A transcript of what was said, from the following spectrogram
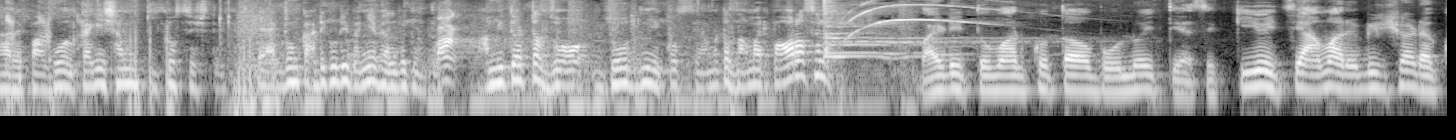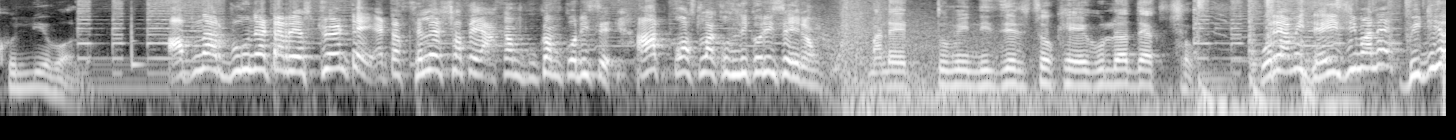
আরে পাগল কাকি সামনে কি করছিস তুই? একদম কাটি কুটি ভেঙে ফেলবে কিন্তু। আমি তো একটা জ- জোর নিয়ে করছি আমার একটা জামার পাওয়ার আছে না? ভাইডি তোমার কোথাও ভুল হইতে আছে কি হয়েছে আমার বিষয়টা খুলিয়ে বলো। আপনার বোন একটা রেস্টুরেন্টে একটা ছেলের সাথে আকাম কুকাম করিছে আর কসলা কসলি করিছে এরকম মানে তুমি নিজের চোখে এগুলো দেখছ? ওরে আমি দেইছি মানে ভিডিও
